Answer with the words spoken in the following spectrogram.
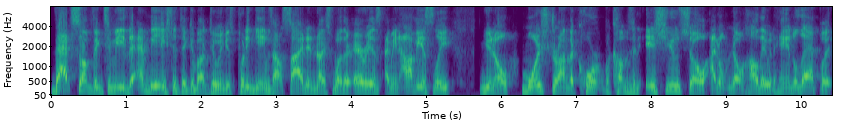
that's something to me the NBA should think about doing is putting games outside in nice weather areas. I mean, obviously, you know, moisture on the court becomes an issue, so I don't know how they would handle that, but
